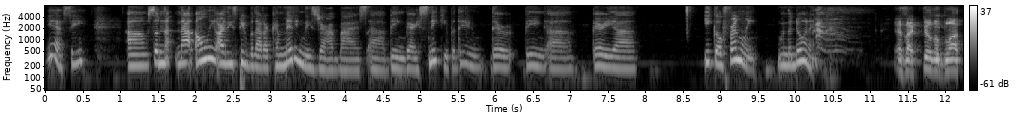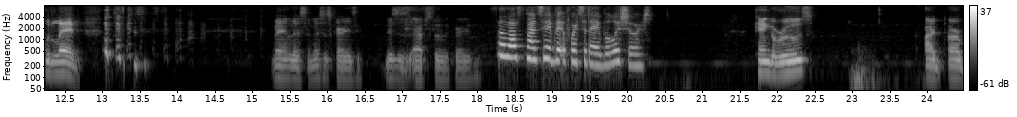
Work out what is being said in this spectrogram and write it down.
Yeah. See. Um, so not, not only are these people that are committing these drive-bys uh, being very sneaky, but they they're being uh, very uh, eco-friendly when they're doing it. As I fill the block with lead. Man, listen, this is crazy. This is absolutely crazy. So that's my tidbit for today. But what's yours? Kangaroos are are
